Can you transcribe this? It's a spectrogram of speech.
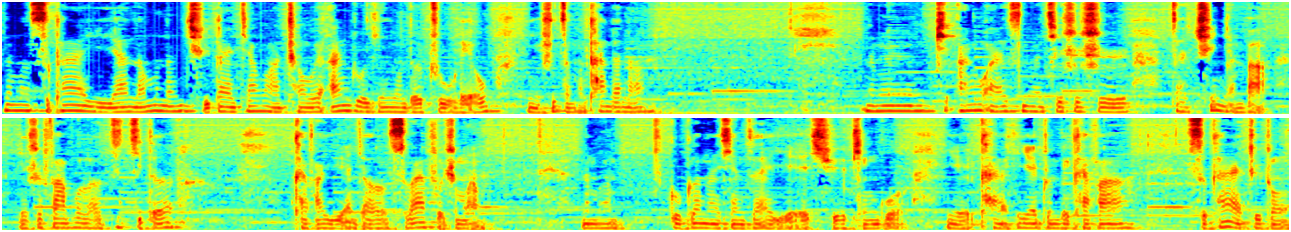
那么，Sky 语言能不能取代 Java 成为安卓应用的主流？你是怎么看的呢？那么，iOS 呢？其实是在去年吧，也是发布了自己的开发语言，叫 Swift，是吗？那么。谷歌呢，现在也学苹果，也开也准备开发 Sky 这种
